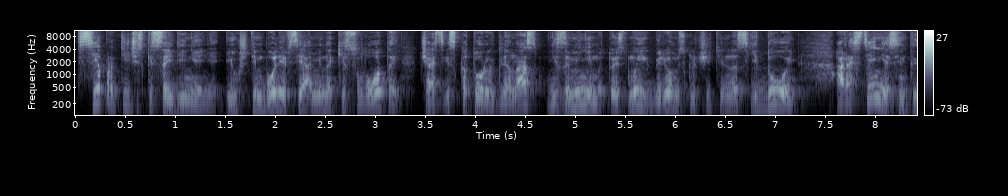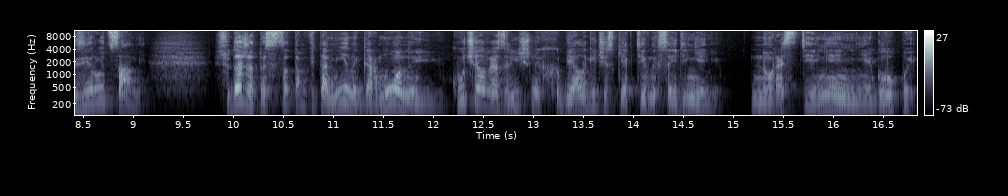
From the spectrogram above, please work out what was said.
все практически соединения, и уж тем более все аминокислоты, часть из которых для нас незаменимы. То есть мы их берем исключительно с едой, а растения синтезируют сами. Сюда же относятся там витамины, гормоны, куча различных биологически активных соединений. Но растения не глупы.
